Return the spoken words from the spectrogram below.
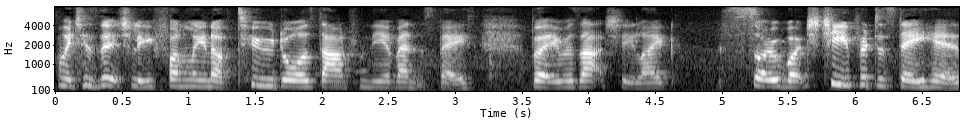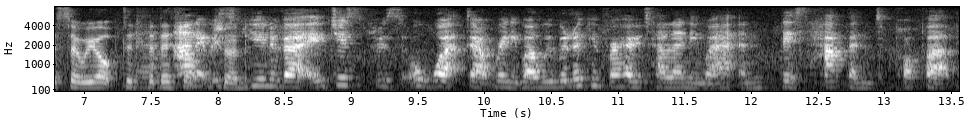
which is literally funnily enough two doors down from the event space but it was actually like so much cheaper to stay here so we opted for this and option it was universe. It just was all worked out really well. We were looking for a hotel anywhere, and this happened to pop up.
